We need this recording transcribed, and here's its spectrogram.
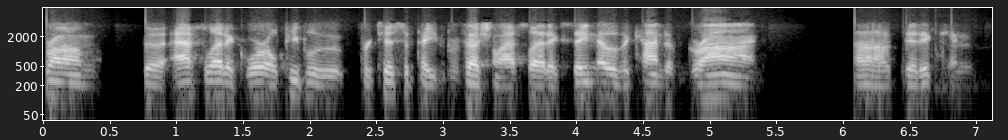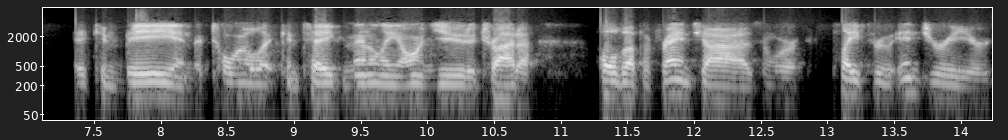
from the athletic world. People who participate in professional athletics, they know the kind of grind uh, that it can it can be, and the toil it can take mentally on you to try to hold up a franchise or play through injury or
